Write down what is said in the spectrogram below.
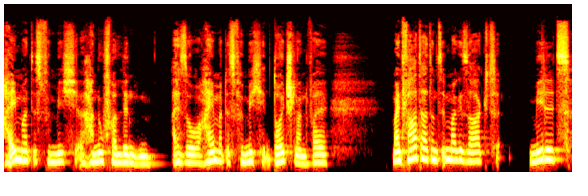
Heimat ist für mich äh, Hannover Linden. Also Heimat ist für mich Deutschland, weil mein Vater hat uns immer gesagt, Mädels,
